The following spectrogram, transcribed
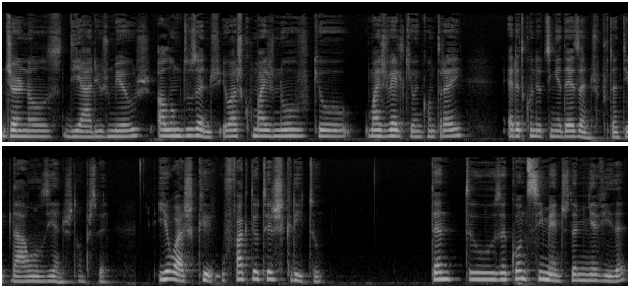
journals, diários meus ao longo dos anos. Eu acho que o mais novo que eu, o mais velho que eu encontrei era de quando eu tinha 10 anos, portanto, tipo, dá 11 anos, estão a perceber? E eu acho que o facto de eu ter escrito tantos acontecimentos da minha vida,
